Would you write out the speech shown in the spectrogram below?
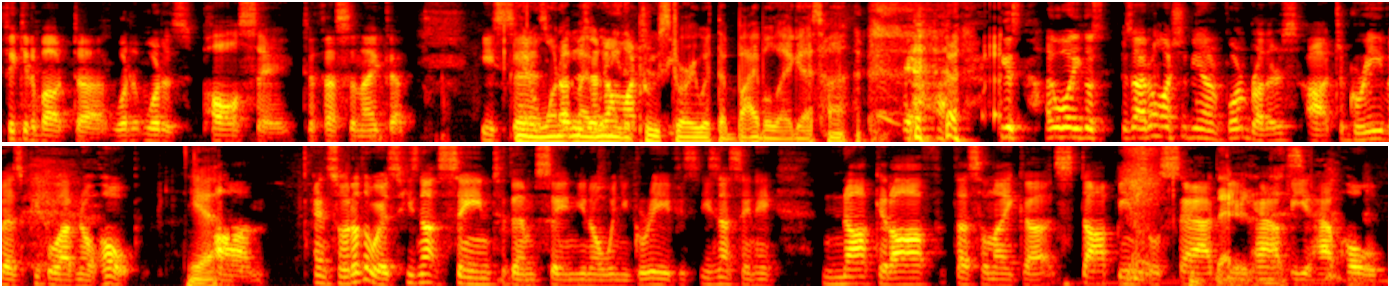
thinking about uh, what what does Paul say to Thessalonica? He says, you know, one of my Winnie the Pooh story with the Bible, I guess, huh? yeah. He goes, well, he goes, because I don't want you to be uninformed, brothers, uh, to grieve as people have no hope. Yeah. Um, and so, in other words, he's not saying to them, saying, you know, when you grieve, he's, he's not saying, hey, knock it off, Thessalonica, stop being so sad, be happy, have hope.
